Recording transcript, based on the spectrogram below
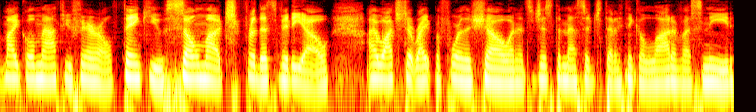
Michael Matthew Farrell, thank you so much for this video. I watched it right before the show, and it's just the message that I think a lot of us need.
